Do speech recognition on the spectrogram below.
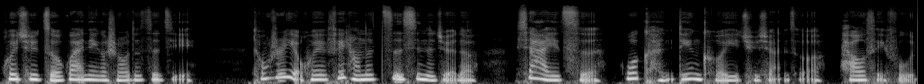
会去责怪那个时候的自己，同时也会非常的自信的觉得，下一次我肯定可以去选择 healthy food，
